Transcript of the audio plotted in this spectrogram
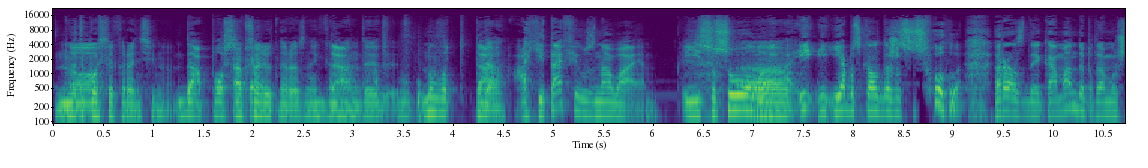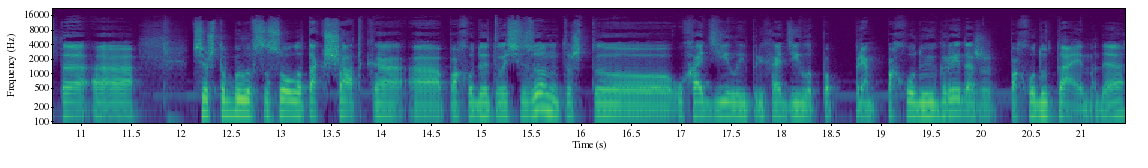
но... но это после карантина. Да, после Абсолютно кар... разные команды. Да. Ну вот, да. да. А Хитафи узнаваем. И Сусуола, а... и, и я бы сказал, даже Сусуола разные команды, потому что а, все, что было в Сусуола так шатко а, по ходу этого сезона, то, что уходило и приходило по, прям по ходу игры, даже по ходу тайма, да,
